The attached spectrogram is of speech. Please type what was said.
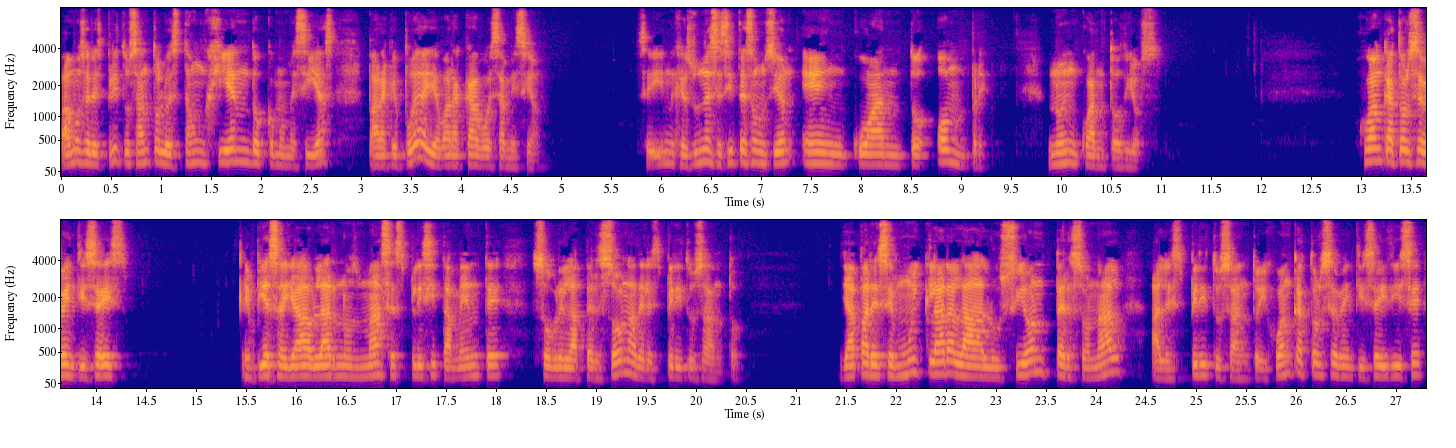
Vamos, el Espíritu Santo lo está ungiendo como Mesías para que pueda llevar a cabo esa misión. Jesús necesita esa unción en cuanto hombre no en cuanto Dios. Juan 14, 26 empieza ya a hablarnos más explícitamente sobre la persona del Espíritu Santo. Ya parece muy clara la alusión personal al Espíritu Santo. Y Juan 14, 26 dice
